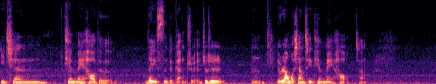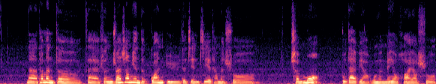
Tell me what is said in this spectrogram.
以前甜美号的类似的感觉，就是嗯，有让我想起甜美号这样。那他们的在粉砖上面的关于的简介，他们说：沉默不代表我们没有话要说，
